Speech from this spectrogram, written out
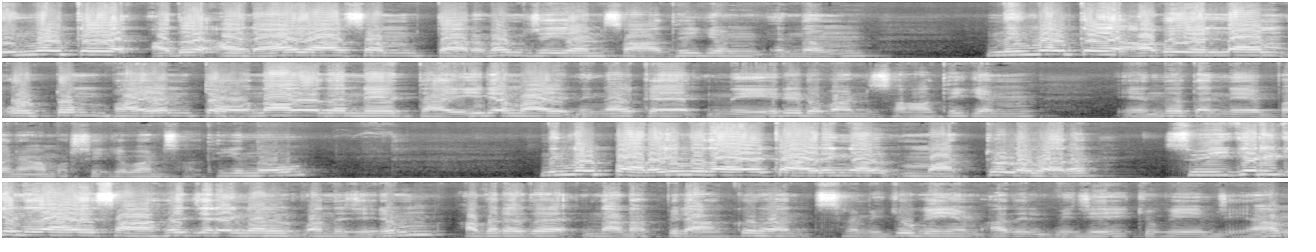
നിങ്ങൾക്ക് അത് അനായാസം തരണം ചെയ്യാൻ സാധിക്കും എന്നും നിങ്ങൾക്ക് അവയെല്ലാം ഒട്ടും ഭയം തോന്നാതെ തന്നെ ധൈര്യമായി നിങ്ങൾക്ക് നേരിടുവാൻ സാധിക്കും എന്ന് തന്നെ പരാമർശിക്കുവാൻ സാധിക്കുന്നു. നിങ്ങൾ പറയുന്നതായ കാര്യങ്ങൾ മറ്റുള്ളവർ സ്വീകരിക്കുന്നതായ സാഹചര്യങ്ങൾ വന്നു ചേരും. അവരത് നടപ്പിലാക്കുവാൻ ശ്രമിക്കുകയും അതിൽ വിജയിക്കുകയും ചെയ്യാം.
